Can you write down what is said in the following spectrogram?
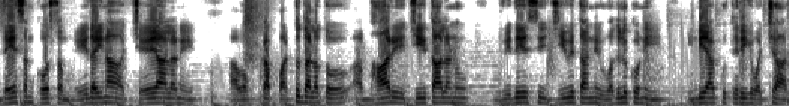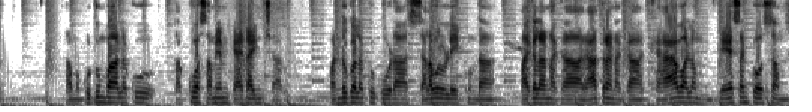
దేశం కోసం ఏదైనా చేయాలని ఆ ఒక్క పట్టుదలతో ఆ భారీ జీతాలను విదేశీ జీవితాన్ని వదులుకొని ఇండియాకు తిరిగి వచ్చారు. తమ కుటుంబాలకు తక్కువ సమయం కేటాయించారు. పండుగలకు కూడా సెలవులు లేకుండా పగలనక రాత్రనక కేవలం దేశం కోసం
